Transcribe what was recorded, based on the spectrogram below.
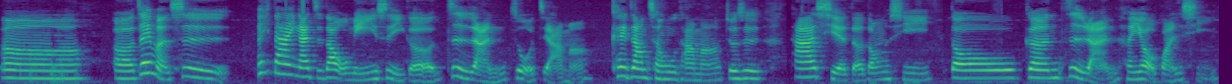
嗯，呃，这一本是，哎，大家应该知道吴明益是一个自然作家吗？可以这样称呼他吗？就是他写的东西都跟自然很有关系。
